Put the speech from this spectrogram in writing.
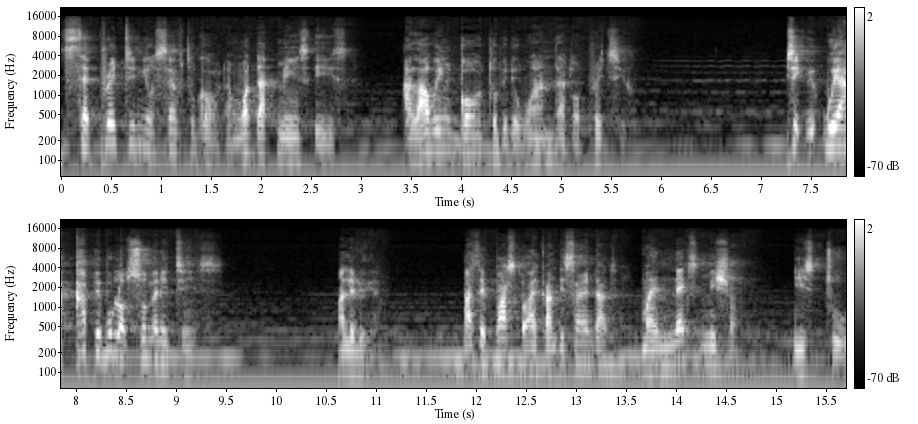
separating yourself to God. And what that means is allowing God to be the one that operates you. You see, we are capable of so many things. Hallelujah. As a pastor, I can decide that my next mission is to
